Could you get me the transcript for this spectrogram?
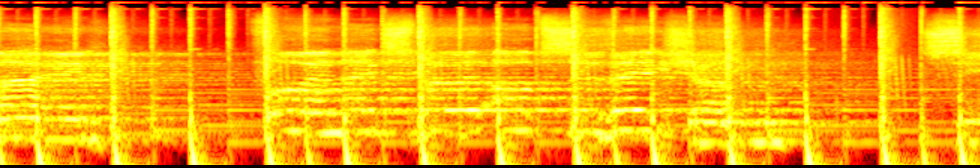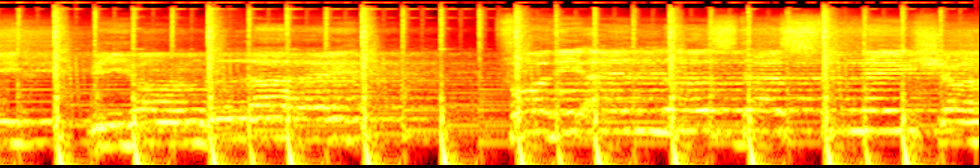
mind for an expert observation. Beyond the light for the endless destination.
